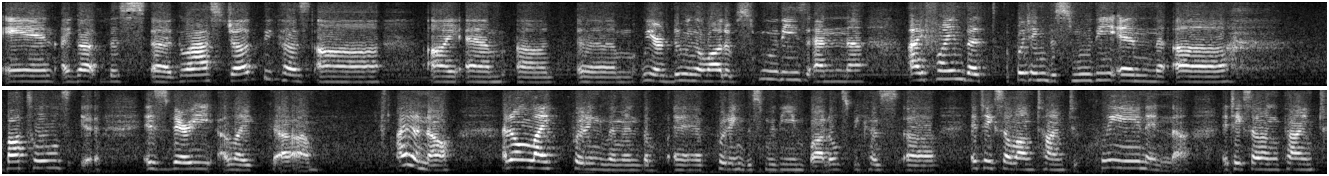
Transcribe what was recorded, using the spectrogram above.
And I got this uh, glass jug because uh, I am uh, um, we are doing a lot of smoothies and uh, I find that putting the smoothie in uh, bottles is very like uh, I don't know I don't like putting them in the uh, putting the smoothie in bottles because uh, it takes a long time to clean and uh, it takes a long time to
